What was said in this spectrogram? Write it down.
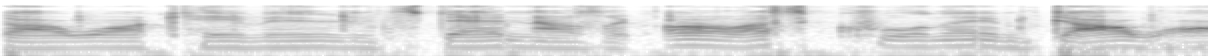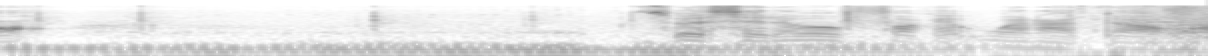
Dawa came in instead, and I was like, oh, that's a cool name, Dawa. So I said, oh, fuck it, why not Dawa?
